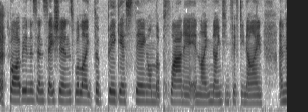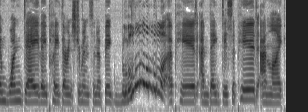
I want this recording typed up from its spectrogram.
Barbie and the Sensations were like the biggest thing on the planet in like 1959? And then one day they played their instruments and a big appeared and they disappeared and like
